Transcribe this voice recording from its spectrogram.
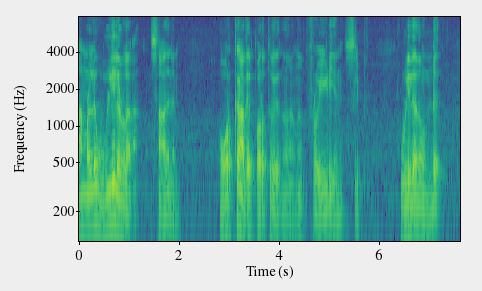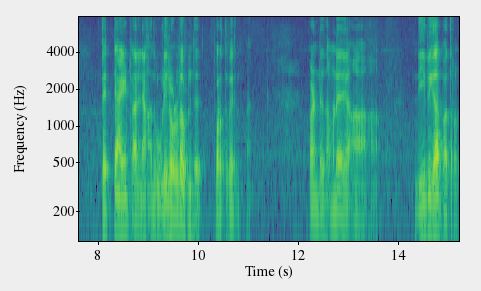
നമ്മളുടെ ഉള്ളിലുള്ള സാധനം ഓർക്കാതെ പുറത്തു വരുന്നതാണ് ഫ്രൊയിഡിയൻ സ്ലിപ്പ് ഉള്ളിലത് ഉണ്ട്. തെറ്റായിട്ടല്ല അത് ഉള്ളിലുള്ളതുണ്ട് പുറത്തു വരുന്നതാണ് പണ്ട് നമ്മുടെ ദീപിക പത്രം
